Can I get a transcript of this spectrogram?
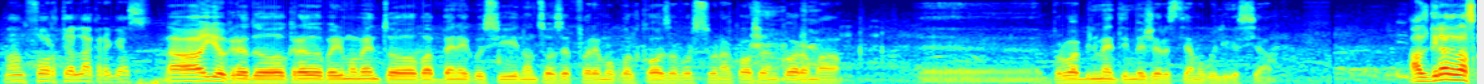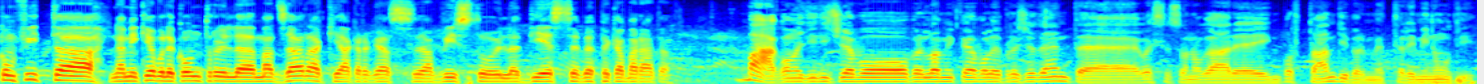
manforte all'Acragas? No, io credo, credo per il momento va bene così, non so se faremo qualcosa, forse una cosa ancora, ma eh, probabilmente invece restiamo quelli che siamo. Al di là della sconfitta in amichevole contro il Mazzara, che Acragas ha visto il DS Beppe Camarata? Ma come ti dicevo per l'amichevole precedente, queste sono gare importanti per mettere i minuti.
